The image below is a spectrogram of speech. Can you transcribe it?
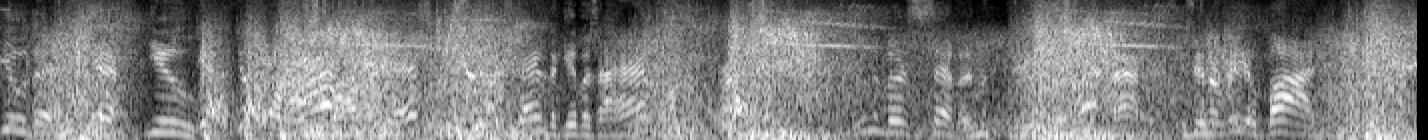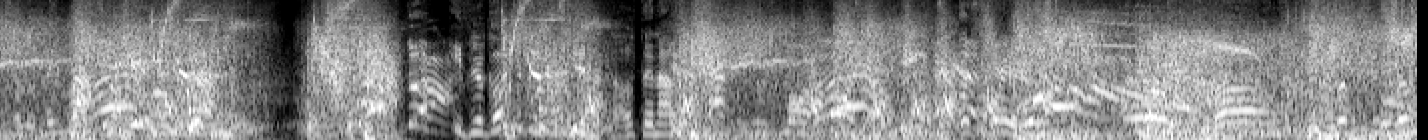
You there! Yes, you! Yes, you can stand to give us a hand. Universe 7, the universe that is in a real bind. Absolutely nothing. If you're going to do this difficult, then I'll have to use more force on me at this rate. Looks is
